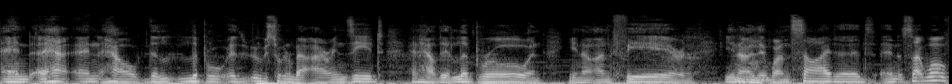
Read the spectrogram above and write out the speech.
and uh, how, and how the liberal. He was talking about RNZ and how they're liberal and you know unfair and you know mm. they're one-sided and it's like well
